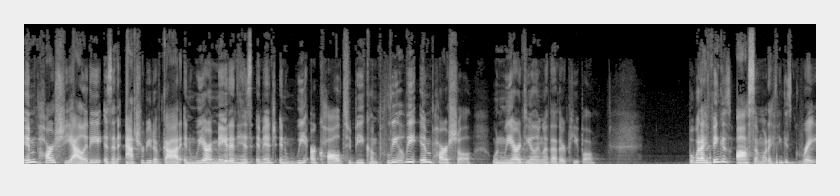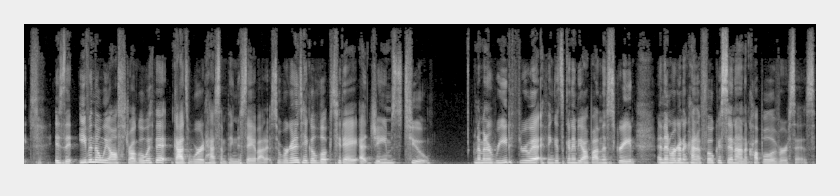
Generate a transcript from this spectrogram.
Impartiality is an attribute of God, and we are made in His image, and we are called to be completely impartial when we are dealing with other people. But what I think is awesome, what I think is great, is that even though we all struggle with it, God's word has something to say about it. So we're going to take a look today at James 2. And I'm going to read through it. I think it's going to be up on the screen. And then we're going to kind of focus in on a couple of verses.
